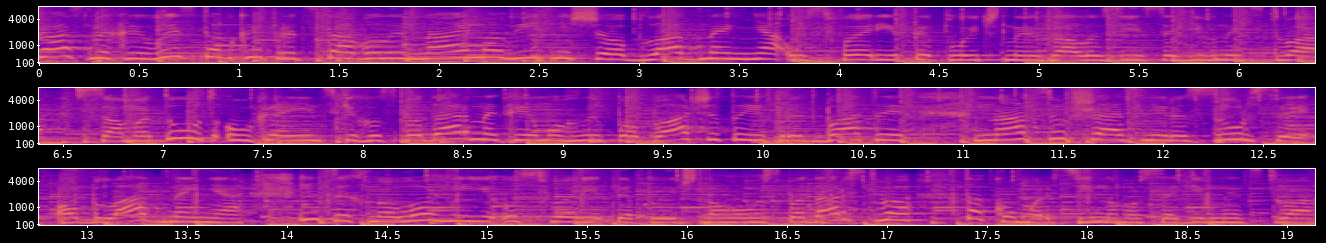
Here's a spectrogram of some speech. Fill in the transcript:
Учасники виставки представили найновітніше обладнання у сфері тепличної галузі садівництва. Саме тут українські господарники могли побачити і придбати надсучасні ресурси, обладнання і технології у сфері тепличного господарства та комерційного садівництва.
